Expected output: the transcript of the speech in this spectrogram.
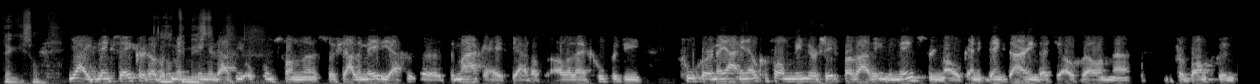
Denk ik soms. Ja, ik denk zeker dat het met inderdaad die opkomst van eh, sociale media eh, te maken heeft. Ja, dat allerlei groepen die vroeger, nou ja, in elk geval minder zichtbaar waren in de mainstream ook. En ik denk daarin dat je ook wel een verband kunt,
